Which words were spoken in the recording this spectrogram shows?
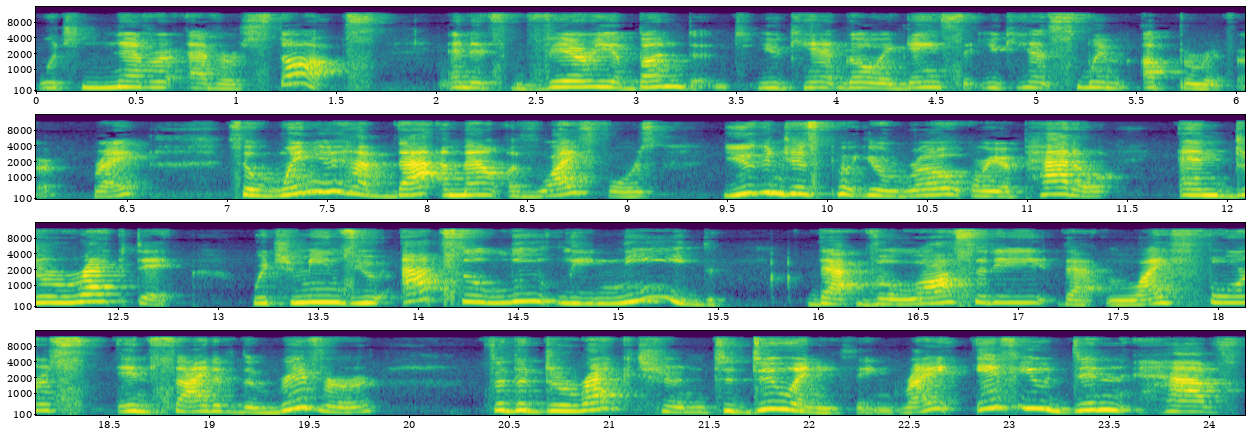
which never ever stops. And it's very abundant. You can't go against it. You can't swim up a river, right? So when you have that amount of life force, you can just put your row or your paddle and direct it which means you absolutely need that velocity, that life force inside of the river for the direction to do anything, right? If you didn't have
